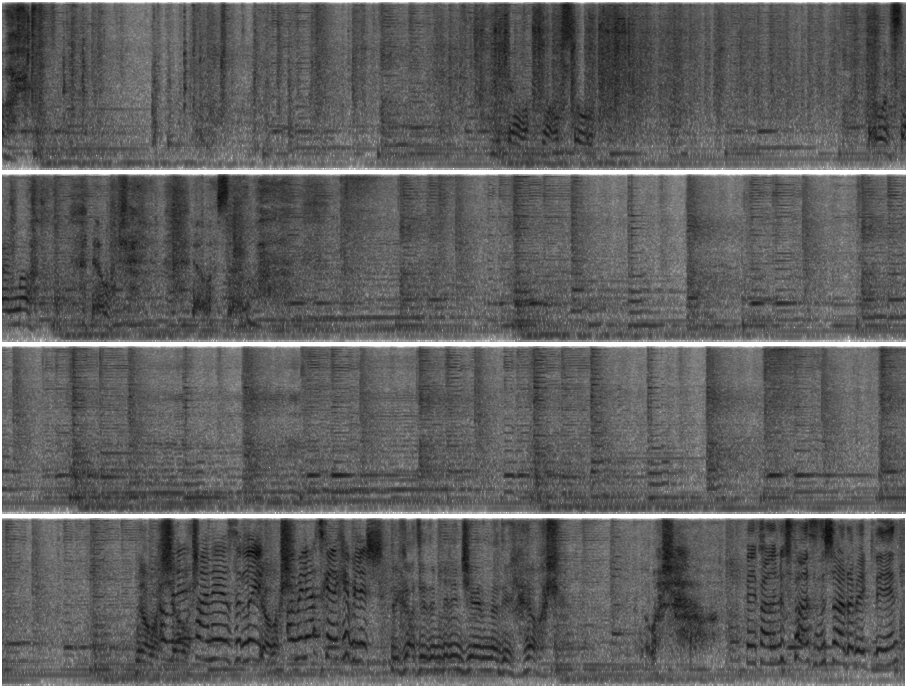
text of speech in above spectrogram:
Yavaş. Yavaş yavaş oğlum. Yavaş Selma. Yavaş. Yavaş Selma. Yavaş yavaş. Ameliyathaneye hazırlayın. Yavaş. Ameliyat gerekebilir. Dikkat edin bilinci yerinde değil. Yavaş. Yavaş. Beyefendi lütfen siz dışarıda bekleyin.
